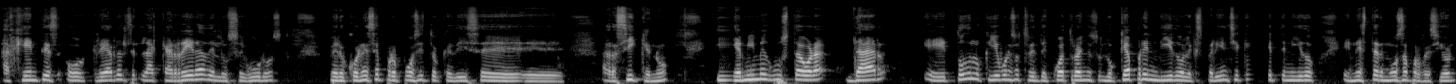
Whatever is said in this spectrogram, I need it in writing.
agentes o crear la carrera de los seguros, pero con ese propósito que dice eh, Arcique, ¿no? Y a mí me gusta ahora dar eh, todo lo que llevo en esos 34 años, lo que he aprendido, la experiencia que he tenido en esta hermosa profesión,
